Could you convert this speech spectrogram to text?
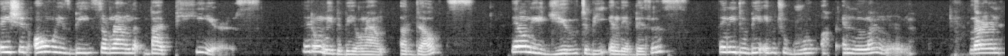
They should always be surrounded by peers. They don't need to be around adults. They don't need you to be in their business. They need to be able to grow up and learn. Learn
